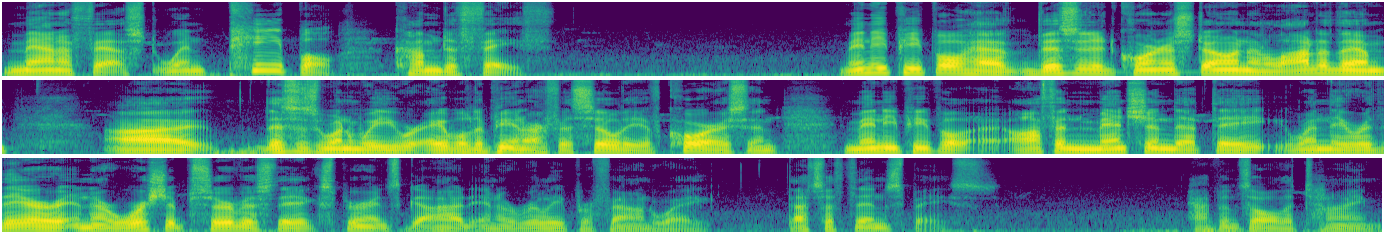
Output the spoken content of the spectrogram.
manifest, when people come to faith. Many people have visited Cornerstone, and a lot of them, uh, this is when we were able to be in our facility, of course, and many people often mention that they, when they were there in our worship service, they experienced God in a really profound way. That's a thin space. Happens all the time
